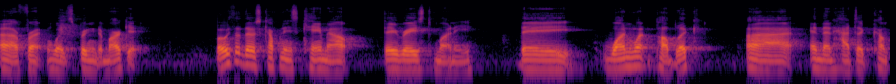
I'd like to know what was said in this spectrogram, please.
uh, front and what it's bringing to market. Both of those companies came out, they raised money, they one went public, uh, and then had to come,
